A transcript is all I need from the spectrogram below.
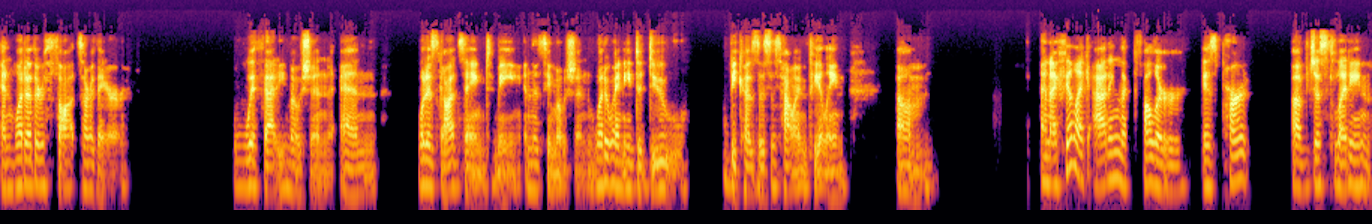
and what other thoughts are there with that emotion? And what is god saying to me in this emotion? What do i need to do because this is how i'm feeling? Um and i feel like adding the color is part of just letting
